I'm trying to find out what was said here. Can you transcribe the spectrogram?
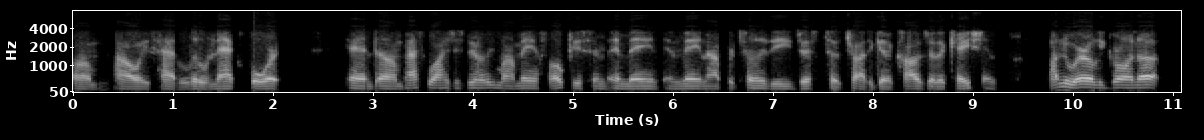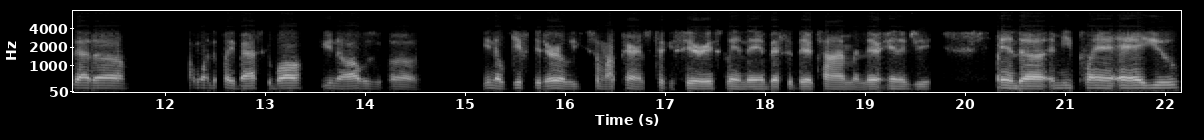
Um, I always had a little knack for it, and um, basketball has just been really my main focus and, and main and main opportunity just to try to get a college education. I knew early growing up that uh, I wanted to play basketball. You know, I was uh, you know gifted early, so my parents took it seriously and they invested their time and their energy and uh and me playing AAU,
